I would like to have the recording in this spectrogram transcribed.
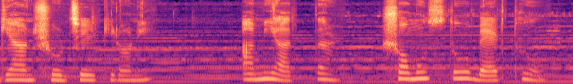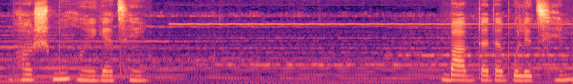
জ্ঞান সূর্যের কিরণে আমি আত্মার সমস্ত ব্যর্থ ভস্ম হয়ে গেছে। বাপদাদা বলেছেন,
